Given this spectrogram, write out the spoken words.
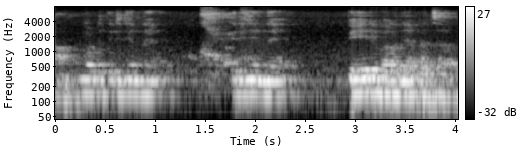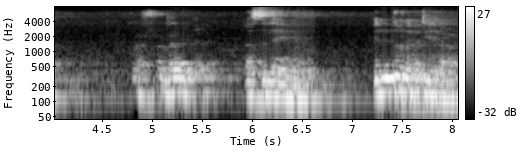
ആ ഇങ്ങോട്ട് തിരിഞ്ഞെന്ന് തിരിഞ്ഞെന്ന് പേര് പറഞ്ഞ പച്ച റസലേ എന്തു പറ്റിയതാണ്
